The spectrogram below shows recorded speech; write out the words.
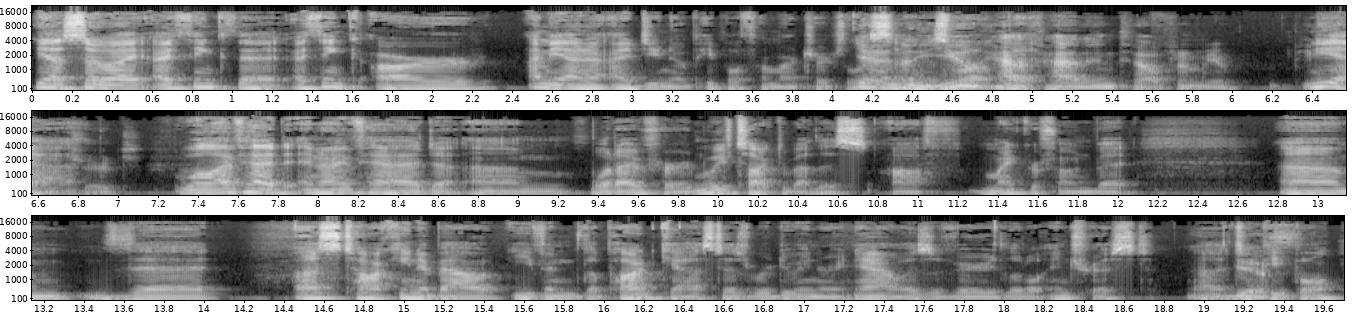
yeah. So I, I think that I think our. I mean, I, I do know people from our church yeah, no, you well, have had intel from your people Yeah. in church. Well, I've had, and I've had um, what I've heard, and we've talked about this off microphone, but um, that us talking about even the podcast as we're doing right now is of very little interest uh, to Yes. people.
